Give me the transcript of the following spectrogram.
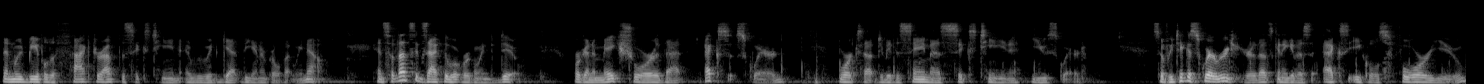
then we'd be able to factor out the 16 and we would get the integral that we know. And so that's exactly what we're going to do. We're going to make sure that x squared works out to be the same as 16u squared. So if we take a square root here, that's going to give us x equals 4u,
